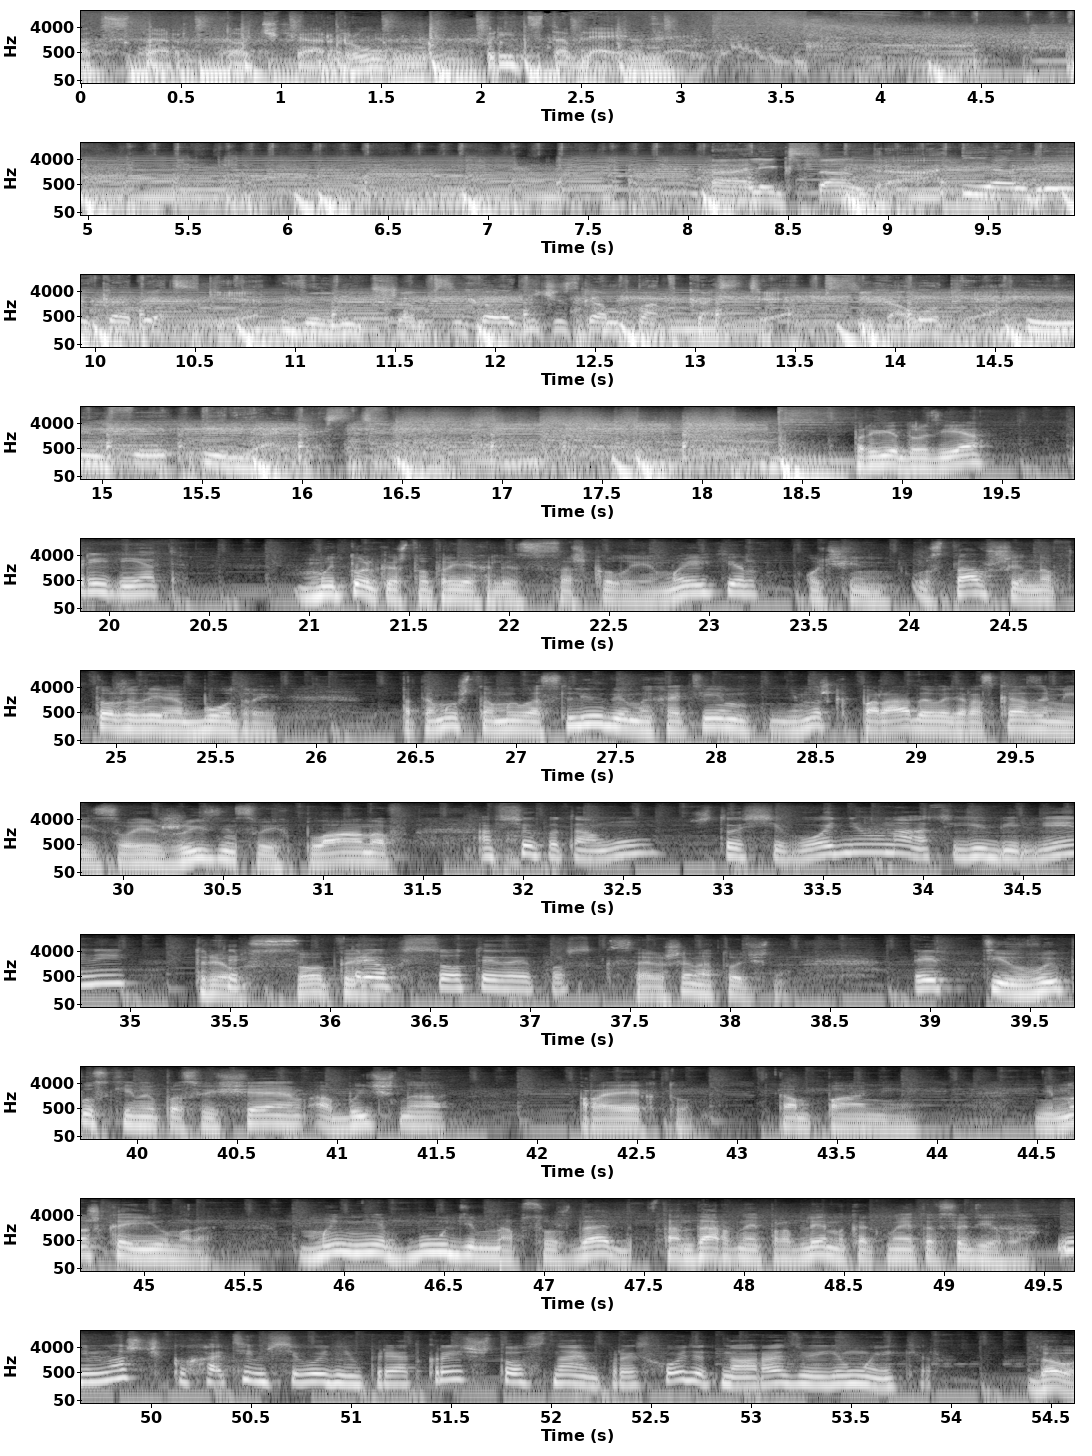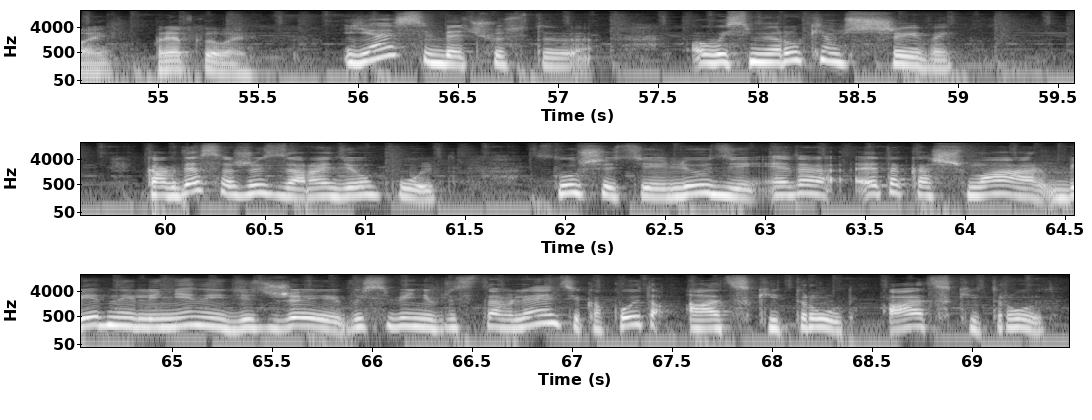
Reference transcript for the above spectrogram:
Отстар.ру представляет Александра и Андрей Капецки в лучшем психологическом подкасте «Психология, мифы и реальность». Привет, друзья! Привет! Мы только что приехали со школы YouMaker, очень уставшие, но в то же время бодрые, потому что мы вас любим и хотим немножко порадовать рассказами из своей жизни, своих планов. А все потому, что сегодня у нас юбилейный Трехсотый. Трехсотый выпуск. Совершенно точно. Эти выпуски мы посвящаем обычно проекту, компании, немножко юмора. Мы не будем обсуждать стандартные проблемы, как мы это все делаем. Немножечко хотим сегодня приоткрыть, что с нами происходит на радио Юмейкер. Давай, приоткрывай. Я себя чувствую восьмируким Шивой, когда сажусь за радиопульт. Слушайте, люди, это, это кошмар. Бедные линейные диджеи. Вы себе не представляете, какой это адский труд. Адский труд.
